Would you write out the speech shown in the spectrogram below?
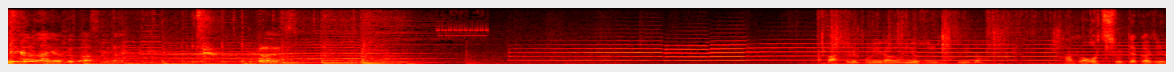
밀가루는 아니었던 것 같습니다. 밀가루 아니었습니다. 마실 물이랑 음료수 좀 샀습니다. 다 먹어 치울 때까지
